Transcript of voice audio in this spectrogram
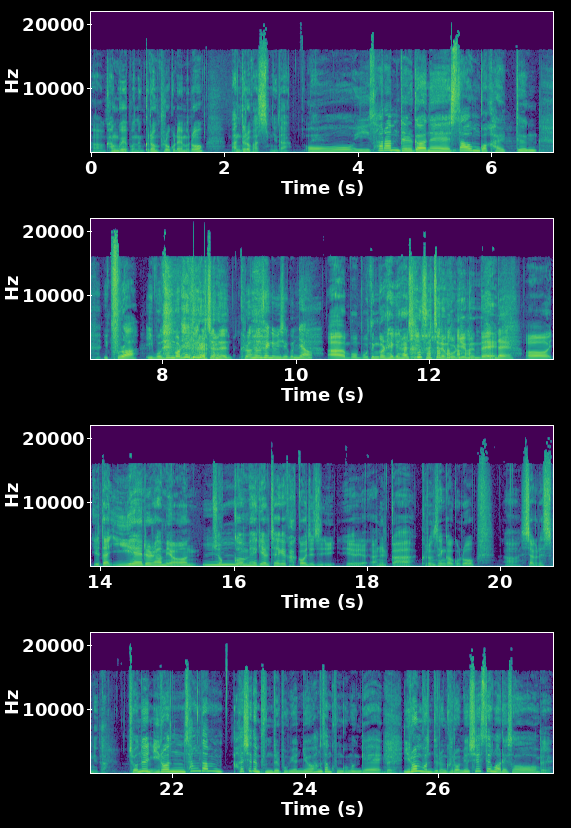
어, 강구해보는 그런 프로그램으로 만들어봤습니다. 어, 이 사람들 간의 싸움과 갈등, 이 불화, 이 모든 걸 해결해주는 그런 선생님이시군요. 아, 뭐 모든 걸 해결할 수 있을지는 모르겠는데, 네. 어, 일단 이해를 하면 음. 조금 해결책에 가까워지지 예, 않을까 그런 생각으로 어, 시작을 했습니다. 저는 이런 상담 하시는 분들 보면요. 항상 궁금한 게 네, 이런 분들은 그러면 실생활에서 네.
